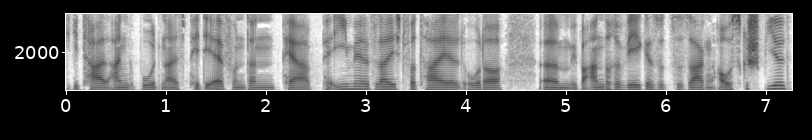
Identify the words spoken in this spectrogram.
digital angeboten als PDF und dann per per E-Mail vielleicht verteilt oder ähm, über andere Wege sozusagen ausgespielt.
